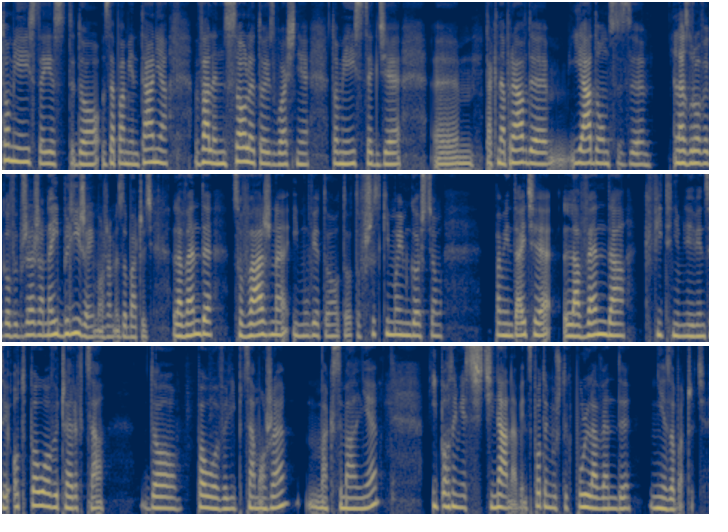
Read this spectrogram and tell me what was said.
to miejsce jest do zapamiętania. Valensole to jest właśnie to miejsce, gdzie tak naprawdę jadąc z Lazurowego Wybrzeża najbliżej możemy zobaczyć lawendę. Co ważne i mówię to, to, to wszystkim moim gościom, Pamiętajcie, lawenda kwitnie mniej więcej od połowy czerwca do połowy lipca może maksymalnie i potem jest ścinana, więc potem już tych pól lawendy nie zobaczycie.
